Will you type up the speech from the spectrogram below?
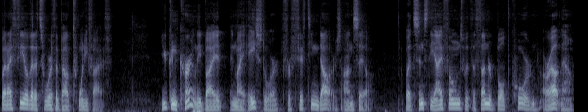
but I feel that it's worth about 25. You can currently buy it in my A store for $15 on sale. But since the iPhones with the Thunderbolt cord are out now,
